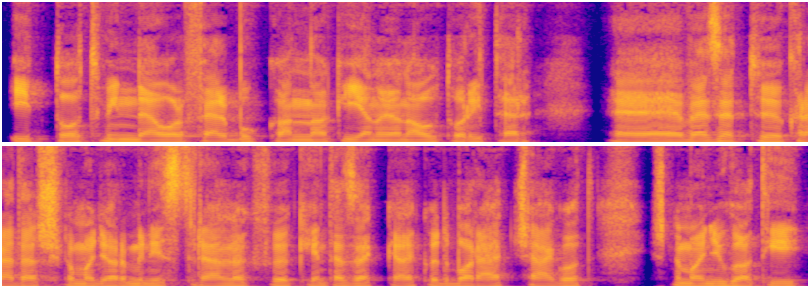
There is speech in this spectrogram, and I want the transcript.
itt-ott mindenhol felbukkannak ilyen-olyan autoriter vezetők, ráadásul a magyar miniszterelnök főként ezekkel köt barátságot, és nem a nyugati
